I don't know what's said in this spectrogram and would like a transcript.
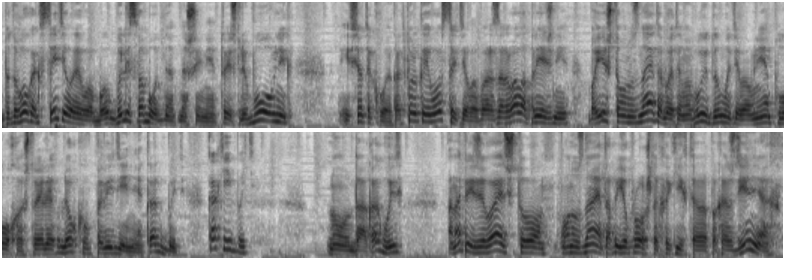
До того, как встретила его, был- были свободные отношения, то есть любовник и все такое. Как только его встретила, разорвала прежние. Боюсь, что он узнает об этом и будет думать обо мне плохо, что я легкого поведения. Как быть? Как ей быть? Ну да, как быть? Она переживает, что он узнает об ее прошлых каких-то похождениях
